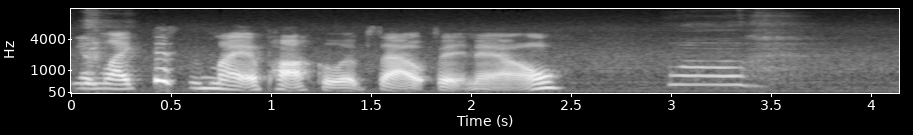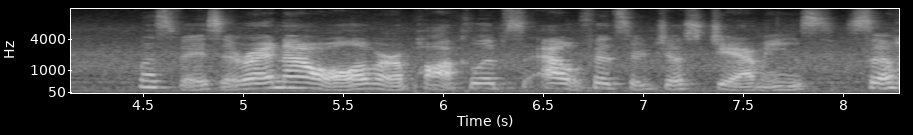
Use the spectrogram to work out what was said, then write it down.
Yeah. in like, this is my apocalypse outfit now. Well, let's face it, right now, all of our apocalypse outfits are just jammies. So,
